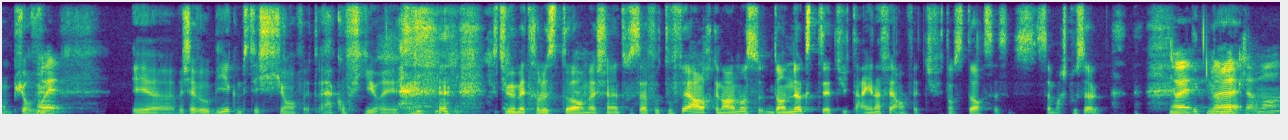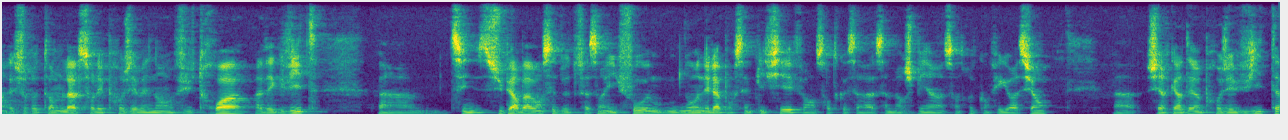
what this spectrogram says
en pure vue. Et euh, j'avais oublié comme c'était chiant en fait à configurer. si tu veux mettre le store, machin, tout ça, faut tout faire. Alors que normalement dans Nox, tu n'as rien à faire en fait. Tu fais ton store, ça, ça, marche tout seul. Ouais, clairement. Hein. Je retombe là sur les projets maintenant vue 3 avec Vite. Euh, c'est une superbe avancée de toute façon. Il faut, nous on est là pour simplifier, faire en sorte que ça, ça marche bien sans trop de configuration. Euh, j'ai regardé un projet vite,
